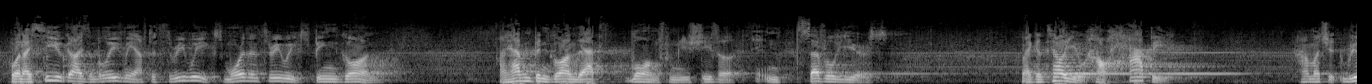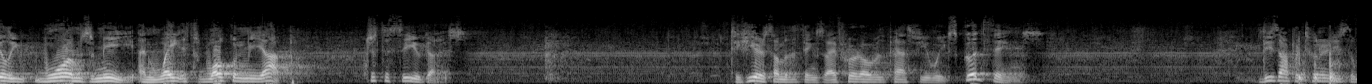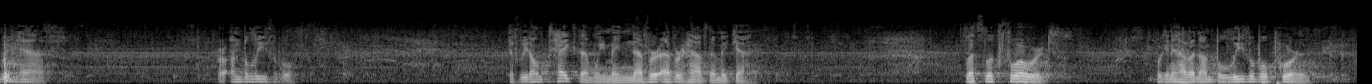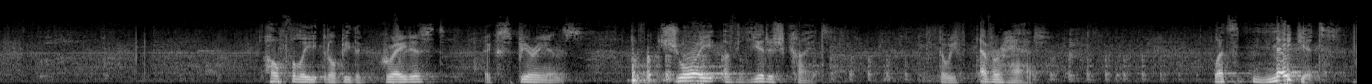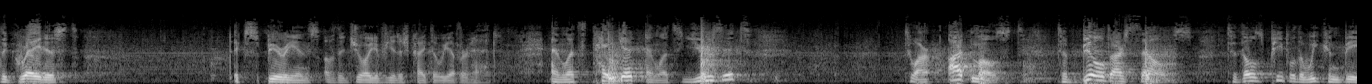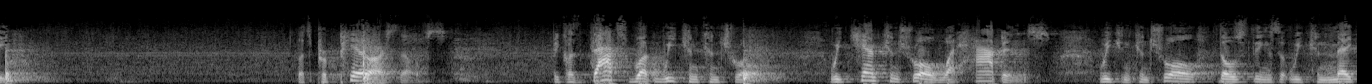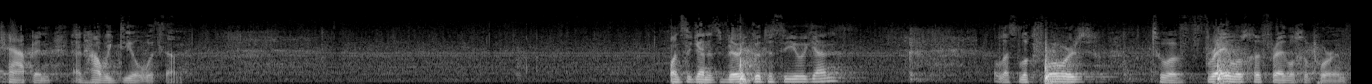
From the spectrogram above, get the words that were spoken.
When I see you guys, and believe me, after three weeks, more than three weeks being gone, I haven't been gone that long from yeshiva in several years. And I can tell you how happy, how much it really warms me and it's woken me up just to see you guys to hear some of the things I've heard over the past few weeks. Good things. These opportunities that we have are unbelievable. If we don't take them, we may never ever have them again. Let's look forward. We're going to have an unbelievable Purim. Hopefully it'll be the greatest experience of joy of Yiddishkeit that we've ever had. Let's make it the greatest experience of the joy of Yiddishkeit that we ever had. And let's take it and let's use it to our utmost to build ourselves to those people that we can be. Let's prepare ourselves because that's what we can control. We can't control what happens we can control those things that we can make happen and how we deal with them. Once again, it's very good to see you again. Let's look forward to a Freiliche Freiliche Purim.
